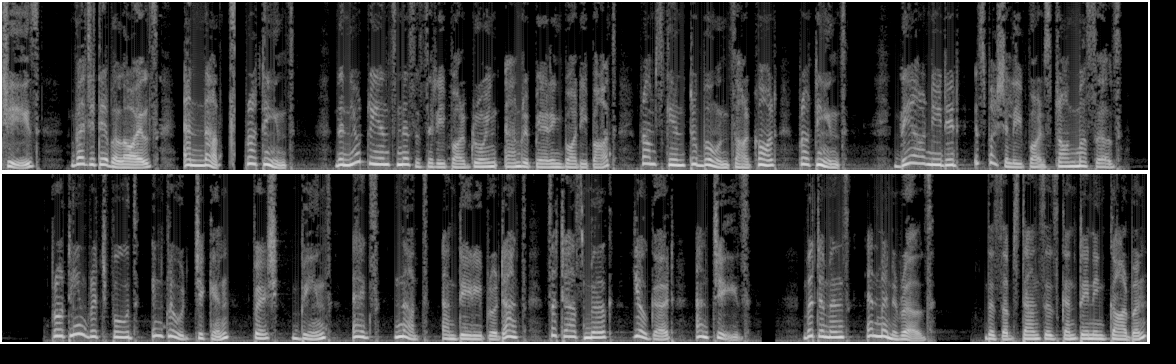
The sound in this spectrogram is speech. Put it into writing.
cheese, vegetable oils, and nuts. Proteins. The nutrients necessary for growing and repairing body parts from skin to bones are called proteins. They are needed especially for strong muscles. Protein-rich foods include chicken, fish, beans, eggs, nuts, and dairy products such as milk, yogurt, and cheese. Vitamins and minerals. The substances containing carbon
